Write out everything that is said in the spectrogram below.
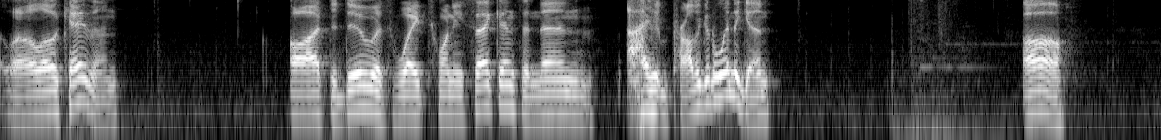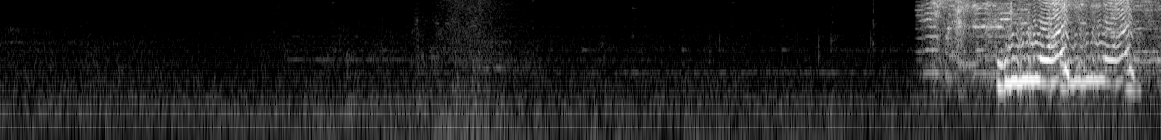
Well, okay then. All I have to do is wait 20 seconds and then I'm probably gonna win again. Oh. What? What?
